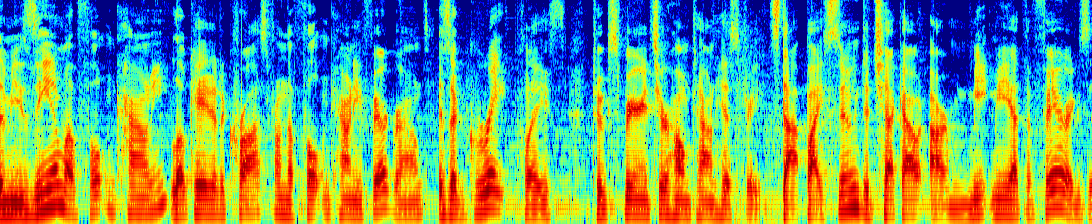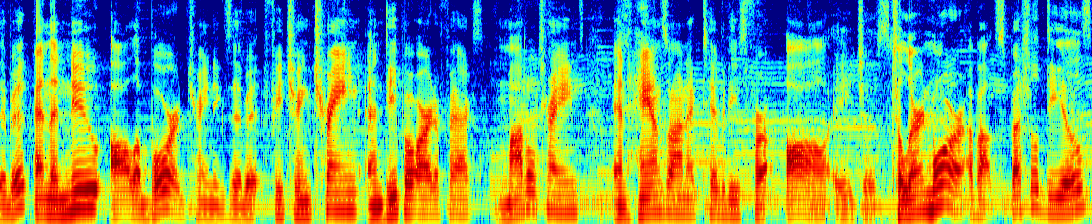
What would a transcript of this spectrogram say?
The Museum of Fulton County, located across from the Fulton County Fairgrounds, is a great place to experience your hometown history. Stop by soon to check out our Meet Me at the Fair exhibit and the new All Aboard train exhibit featuring train and depot artifacts, model trains, and hands-on activities for all ages. To learn more about special deals,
